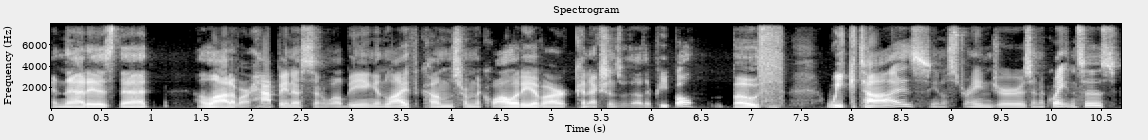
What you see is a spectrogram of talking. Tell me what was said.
And that is that a lot of our happiness and well being in life comes from the quality of our connections with other people, both weak ties, you know, strangers and acquaintances,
